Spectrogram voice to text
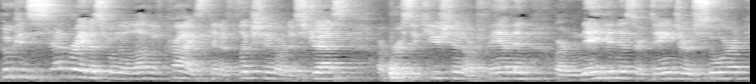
Who can separate us from the love of Christ? Can affliction or distress or persecution or famine or nakedness or danger or sword?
